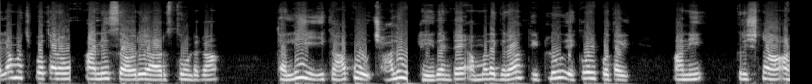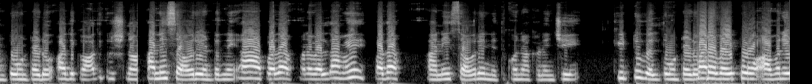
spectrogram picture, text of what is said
ఎలా మర్చిపోతాను అని సౌరి ఆరుస్తూ ఉండగా తల్లి ఈ కాపు చాలు లేదంటే అమ్మ దగ్గర తిట్లు ఎక్కువైపోతాయి అని కృష్ణ అంటూ ఉంటాడు. అది కాదు కృష్ణ అని సౌరి అంటుంది. ఆ పద మనం వెళ్దామే పద అని సౌరి నెత్తుకొని అక్కడి నుంచి కిట్టు వెళ్తూ ఉంటాడు. మరోవైపు అవని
